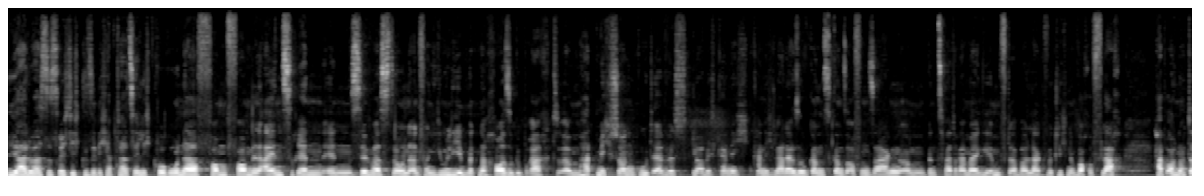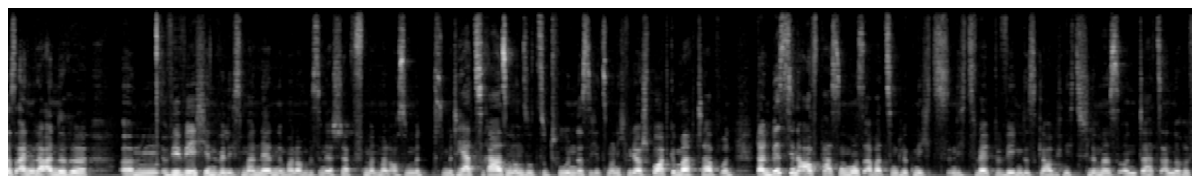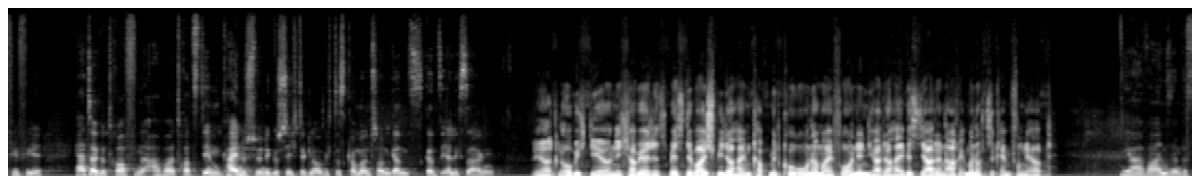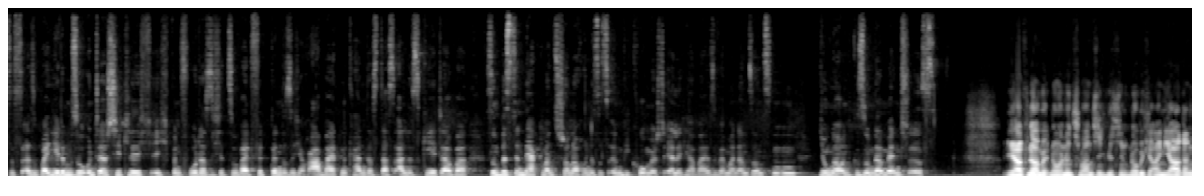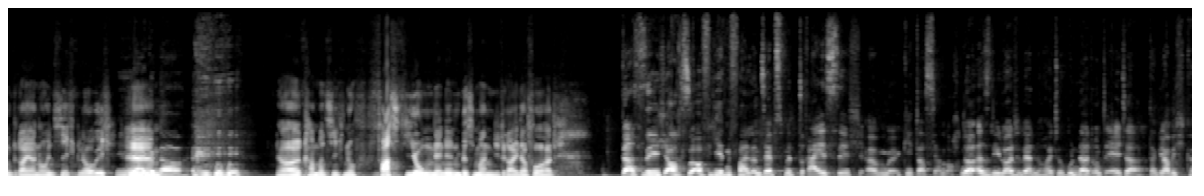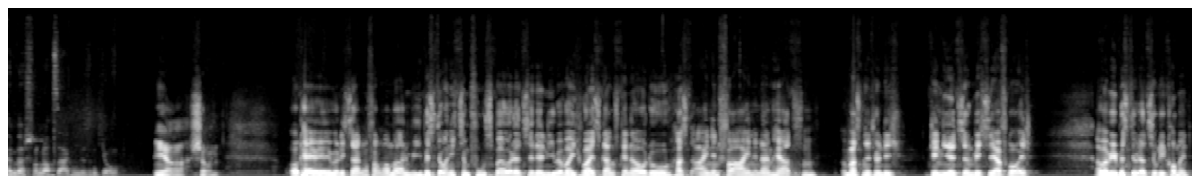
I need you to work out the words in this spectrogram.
Ja, du hast es richtig gesehen. Ich habe tatsächlich Corona vom Formel-1-Rennen in Silverstone Anfang Juli mit nach Hause gebracht. Ähm, hat mich schon gut erwischt, glaube ich, kann ich, kann ich leider so ganz, ganz offen sagen. Ähm, bin zwar dreimal geimpft, aber lag wirklich eine Woche flach. Habe auch noch das ein oder andere ähm, Wehwehchen, will ich es mal nennen, immer noch ein bisschen erschöpft, manchmal auch so mit, mit Herzrasen und so zu tun, dass ich jetzt noch nicht wieder Sport gemacht habe und da ein bisschen aufpassen muss, aber zum Glück nichts, nichts Weltbewegendes, glaube ich, nichts Schlimmes und da hat es andere viel, viel härter getroffen, aber trotzdem keine schöne Geschichte, glaube ich, das kann man schon ganz, ganz ehrlich sagen. Ja, glaube ich dir. Und ich habe ja das beste Beispiel daheim gehabt mit Corona. Meine Freundin, die hat ein halbes Jahr danach immer noch zu kämpfen gehabt. Ja, Wahnsinn. Das ist also bei jedem so unterschiedlich. Ich bin froh, dass ich jetzt so weit fit bin, dass ich auch arbeiten kann, dass das alles geht. Aber so ein bisschen merkt man es schon noch und es ist irgendwie komisch, ehrlicherweise, wenn man ansonsten ein junger und gesunder Mensch ist. Ja, klar, mit 29. Wir sind, glaube ich, ein Jahrgang, 93, glaube ich. Ja, ähm, genau. da kann man sich noch fast jung nennen, bis man die drei davor hat. Das sehe ich auch so, auf jeden Fall. Und selbst mit 30 ähm, geht das ja noch. Ne? Also die Leute werden heute 100 und älter. Da glaube ich, können wir schon noch sagen, wir sind jung. Ja, schon. Okay, würde ich sagen, fangen wir mal an. Wie bist du eigentlich zum Fußball oder zu der Liebe? Weil ich weiß ganz genau, du hast einen Verein in deinem Herzen, was natürlich den Nils und mich sehr freut. Aber wie bist du dazu gekommen?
